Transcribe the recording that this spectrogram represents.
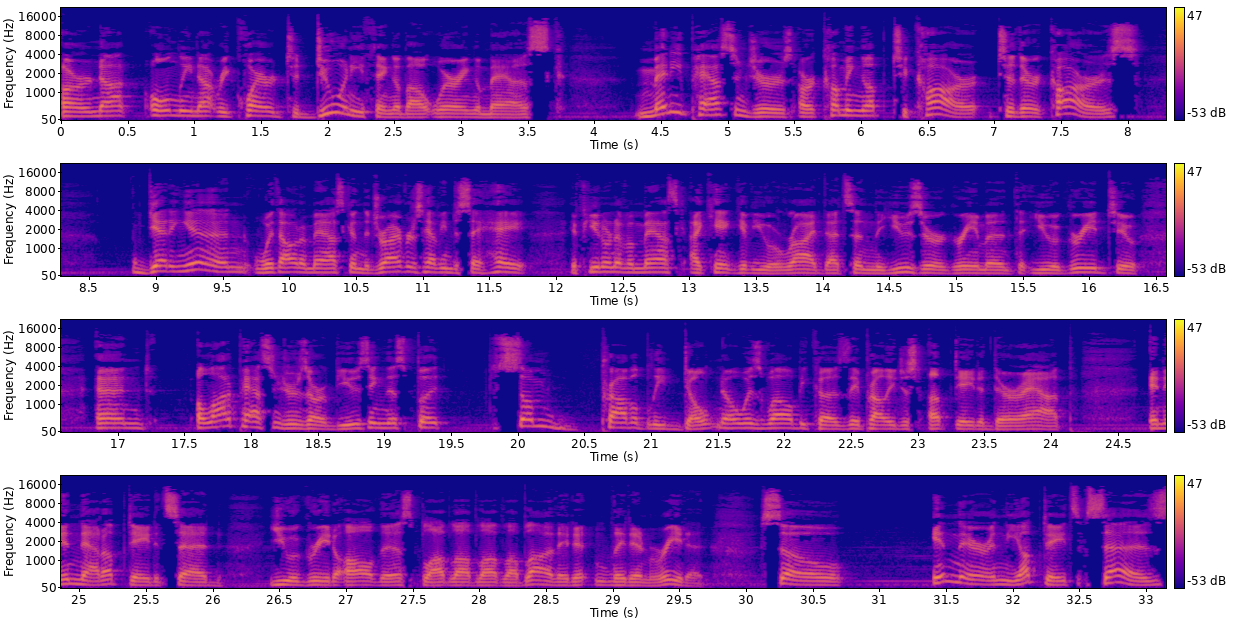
are not only not required to do anything about wearing a mask, many passengers are coming up to car to their cars getting in without a mask and the driver's having to say, "Hey, if you don't have a mask, I can't give you a ride. That's in the user agreement that you agreed to." And a lot of passengers are abusing this, but some probably don't know as well because they probably just updated their app and in that update it said you agree to all this blah blah blah blah blah. They didn't they didn't read it. So in there in the updates it says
